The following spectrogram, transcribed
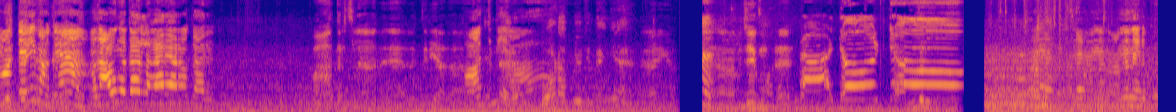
ஆ, தெரியுமாக்க அது? அவங்க கார்ல வேற யாரோ காரு. பாத்திரத்துல அது தெரியாதா? பாத்துட்டியா? போர்டா போய் வச்சுட்டாங்க விஜயகுமார் அண்ணன் அண்ணன் அண்ணன் அண்ணன் எடுப்பு.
